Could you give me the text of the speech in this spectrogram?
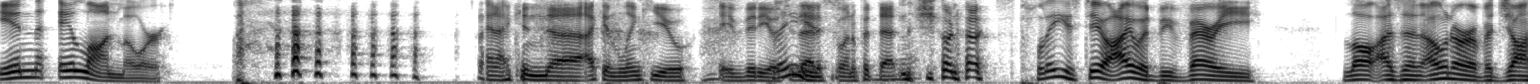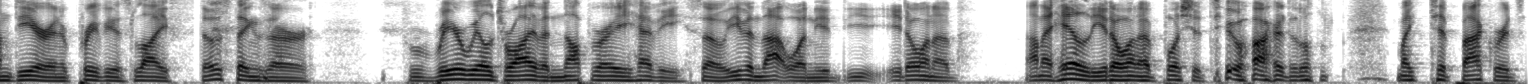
in a lawnmower. and I can uh, I can link you a video to that if you want to put that in the show notes. Please do. I would be very low as an owner of a John Deere in a previous life. Those things are rear wheel drive and not very heavy. So even that one, you you, you don't want to on a hill. You don't want to push it too hard. It'll might tip backwards.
